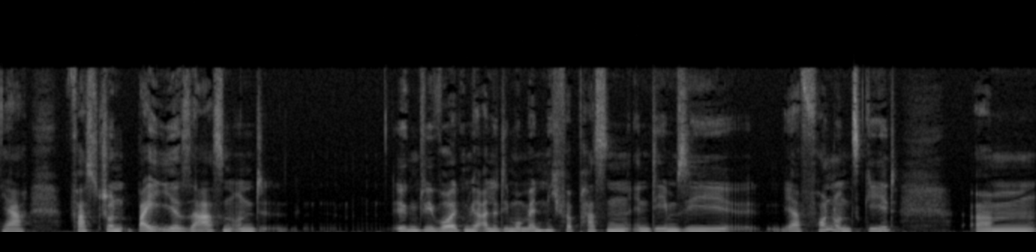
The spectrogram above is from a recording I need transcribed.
ja fast schon bei ihr saßen und irgendwie wollten wir alle den Moment nicht verpassen, in dem sie ja von uns geht. Ähm,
